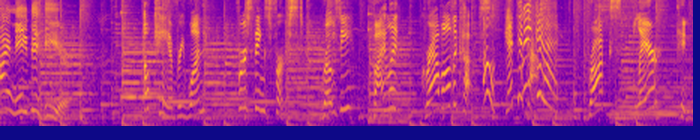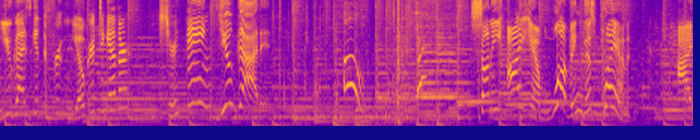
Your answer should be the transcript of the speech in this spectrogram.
I need to hear. Okay, everyone. First things first. Rosie, Violet, grab all the cups. Oh, get the cup. Rox, Blair, can you guys get the fruit and yogurt together? Sure thing. You got it. Oh! Sunny, I am loving this plan. I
